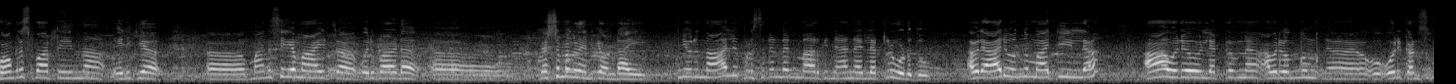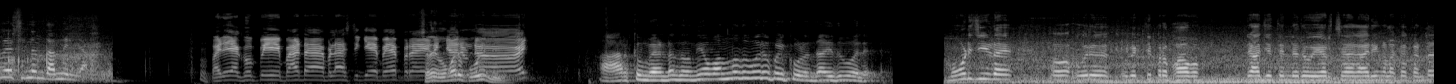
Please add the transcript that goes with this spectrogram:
കോൺഗ്രസ് പാർട്ടിയിൽ നിന്ന് എനിക്ക് മാനസികമായിട്ട് ഒരുപാട് വിഷമങ്ങൾ എനിക്കുണ്ടായി. ഇനി ഒരു നാല് പ്രസിഡന്റന്മാർക്ക് ഞാൻ ലെറ്റർ കൊടുത്തു. അവരാരും ഒന്നും മാറ്റിയില്ല. ആ ഒരു ലെറ്ററിന് അവരൊന്നും ഒരു കൺസിഡറേഷനും തന്നില്ല. പഴയ കുപ്പി പാട്ട പ്ലാസ്റ്റിക് പേപ്പർ? ആർക്കും വേണ്ടെന്ന് തോന്നിയാൽ വന്നതുപോലെ പോയിക്കോളും. ഇതാ ഇതുപോലെ. മോഡിജിയുടെ ഒരു വ്യക്തിപ്രഭാവം രാജ്യത്തിന്റെ ഒരു ഉയർച്ച കാര്യങ്ങളൊക്കെ കണ്ട്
